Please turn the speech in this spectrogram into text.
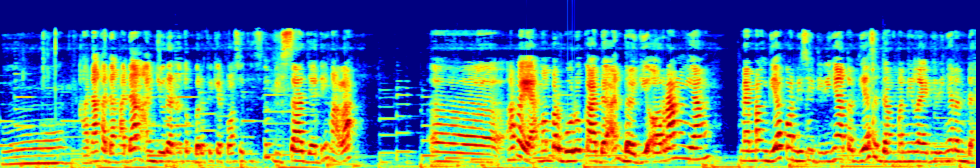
Hmm. karena kadang-kadang anjuran untuk berpikir positif itu bisa jadi malah eh, apa ya memperburuk keadaan bagi orang yang memang dia kondisi dirinya atau dia sedang menilai dirinya rendah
